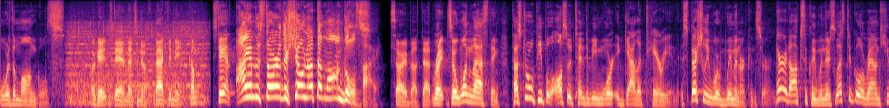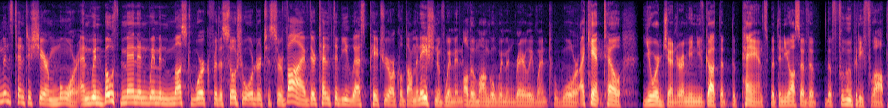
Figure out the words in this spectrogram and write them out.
or the Mongols. Okay, Stan, that's enough. Back to me. Come, Stan, I am the star of the show, not the Mongols! Hi. Sorry about that. Right, so one last thing. Pastoral people also tend to be more egalitarian, especially where women are concerned. Paradoxically, when there's less to go around, humans tend to share more, and when both men and women must work for the social order to survive, there tends to be less patriarchal domination of women, although Mongol women rarely went to war. I can't tell your gender. I mean, you've got the, the pants, but then you also have the, the floopity flop.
